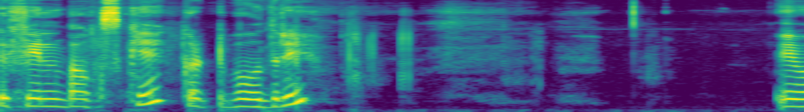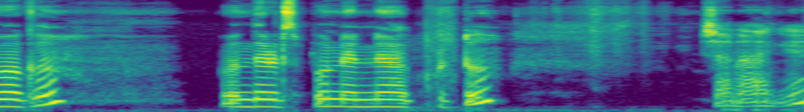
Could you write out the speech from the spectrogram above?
ಟಿಫಿನ್ ಬಾಕ್ಸ್ಗೆ ರೀ ಇವಾಗ ಒಂದೆರಡು ಸ್ಪೂನ್ ಎಣ್ಣೆ ಹಾಕ್ಬಿಟ್ಟು ಚೆನ್ನಾಗಿ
